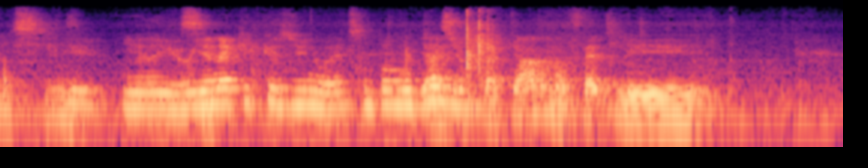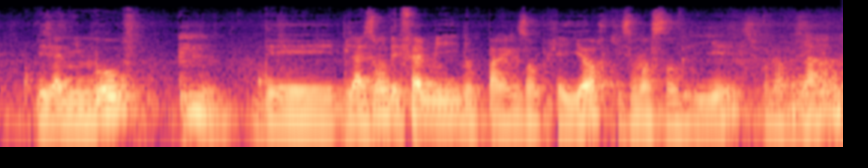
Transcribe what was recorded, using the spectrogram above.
pas ici, mais Il y, en a- il y en a quelques-unes, ouais, elles sont pas il y montées. a sur chaque arme, en fait, les, les animaux des blasons des familles. Donc, par exemple, les York, ils ont un sanglier sur leurs armes.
